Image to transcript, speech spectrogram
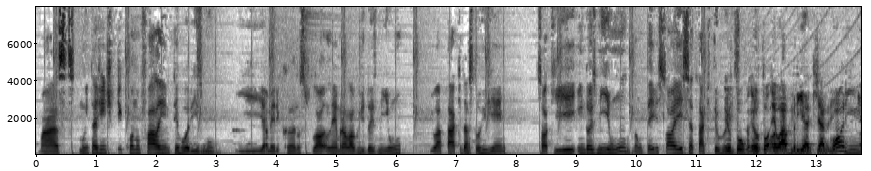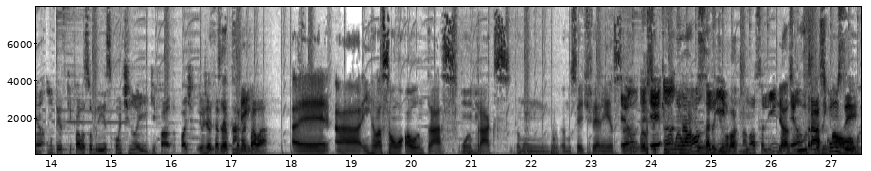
mas muita gente que quando fala em terrorismo e americanos lembra logo de 2001 e o ataque das Torres Gêmeas. Só que em 2001 não teve só esse ataque Eu, terrorista. tô, também eu, tô, eu abri aqui agorinha um texto que fala sobre isso, continua aí, que fala, pode, eu já sei até o que você vai falar. É, a- em relação ao Anthrax, o Uhum. Anthrax, eu não, eu não sei a diferença. É, eu sei é- que um é na uma nossa banda de língua, rock na nossa língua é fazem com Z.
